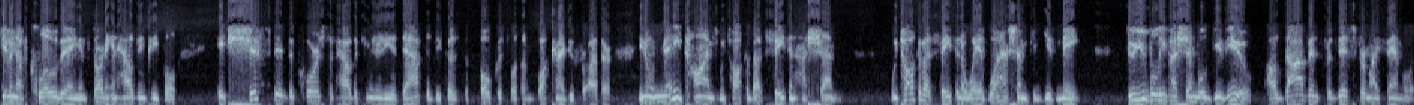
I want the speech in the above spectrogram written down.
giving up clothing and starting and housing people it shifted the course of how the community adapted because the focus was on what can I do for other. You know, many times we talk about faith in Hashem. We talk about faith in a way of what Hashem can give me. Do you believe Hashem will give you? I'll daven for this for my family.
